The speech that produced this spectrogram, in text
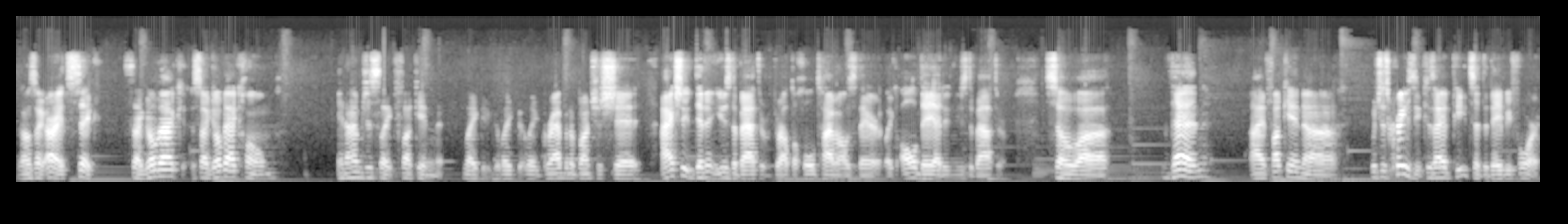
And I was like, "All right, sick." So I go back. So I go back home, and I'm just like fucking like like like grabbing a bunch of shit. I actually didn't use the bathroom throughout the whole time I was there. Like all day, I didn't use the bathroom. So uh, then I fucking, uh, which is crazy because I had pizza the day before.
